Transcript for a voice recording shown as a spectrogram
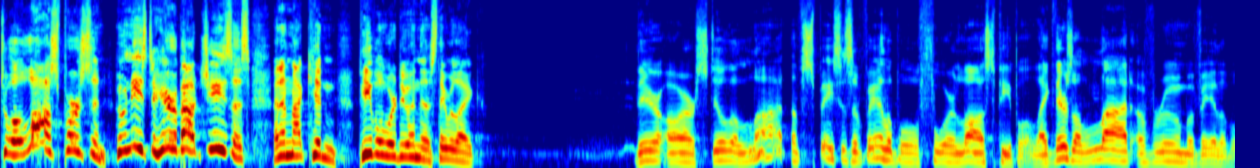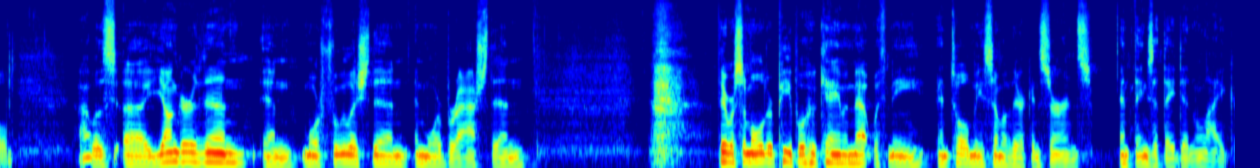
to a lost person who needs to hear about Jesus. And I'm not kidding. People were doing this. They were like, there are still a lot of spaces available for lost people. Like, there's a lot of room available. I was uh, younger then, and more foolish then, and more brash then. There were some older people who came and met with me and told me some of their concerns and things that they didn't like.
